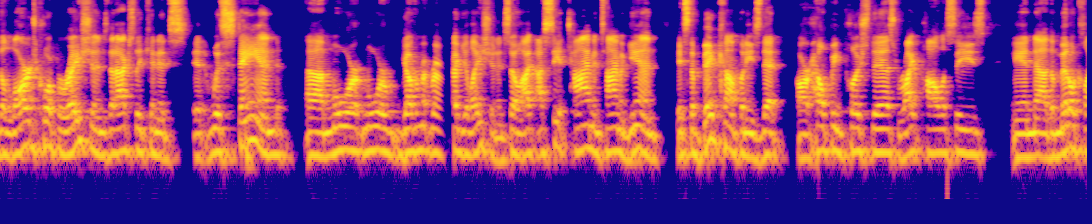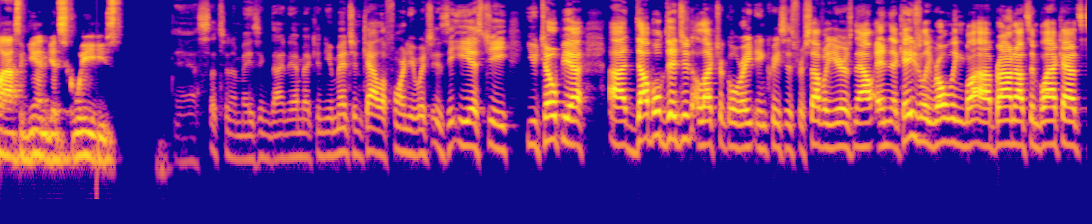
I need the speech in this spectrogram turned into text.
the large corporations that actually can withstand uh, more more government re- regulation. And so I, I see it time and time again it's the big companies that are helping push this, write policies, and uh, the middle class again gets squeezed. Yeah, such an amazing dynamic. And you mentioned California, which is the ESG utopia. Uh, double digit electrical rate increases for several years now, and occasionally rolling uh, brownouts and blackouts.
